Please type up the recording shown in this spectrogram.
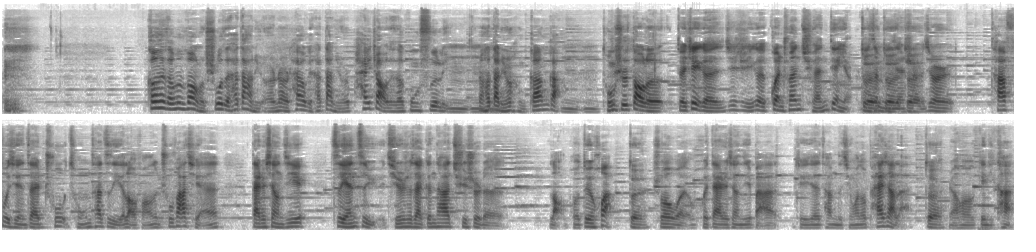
刚才咱们忘了说，在他大女儿那儿，他要给他大女儿拍照，在他公司里，嗯嗯让他大女儿很尴尬。嗯嗯，同时到了，对，这个这是一个贯穿全电影的这么一件事就是他父亲在出从他自己的老房子出发前，带着相机自言自语，其实是在跟他去世的老婆对话，对说我会带着相机把这些他们的情况都拍下来，对然后给你看。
